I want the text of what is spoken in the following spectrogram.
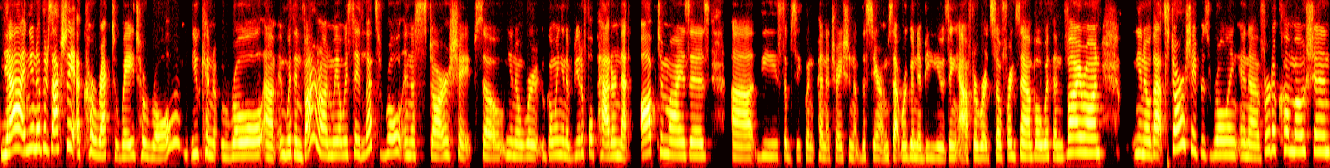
Yeah, and you know, there's actually a correct way to roll. You can roll, um, and with Environ, we always say, let's roll in a star shape. So, you know, we're going in a beautiful pattern that optimizes uh, the subsequent penetration of the serums that we're going to be using afterwards. So, for example, with Environ, you know, that star shape is rolling in a vertical motion,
